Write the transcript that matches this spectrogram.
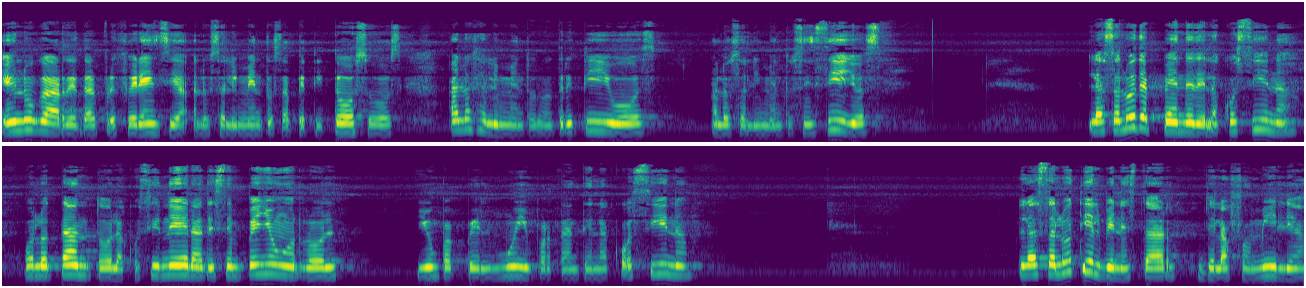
en lugar de dar preferencia a los alimentos apetitosos, a los alimentos nutritivos, a los alimentos sencillos. La salud depende de la cocina, por lo tanto, la cocinera desempeña un rol y un papel muy importante en la cocina. La salud y el bienestar de la familia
